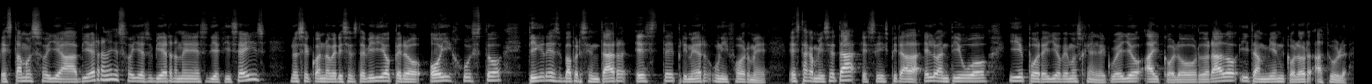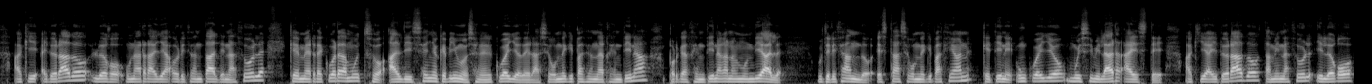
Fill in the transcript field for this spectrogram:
Estamos hoy a viernes, hoy es viernes 16, no sé cuándo veréis este vídeo, pero hoy justo Tigres va a presentar este primer uniforme. Esta camiseta está inspirada en lo antiguo y por ello vemos que en el cuello hay color dorado y también color azul. Aquí hay dorado, luego una raya horizontal en azul, que me recuerda mucho al diseño que vimos en el cuello de la segunda equipación de Argentina, porque Argentina ganó el Mundial utilizando esta segunda equipación que tiene un cuello muy similar a este. Aquí hay dorado, también azul y luego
